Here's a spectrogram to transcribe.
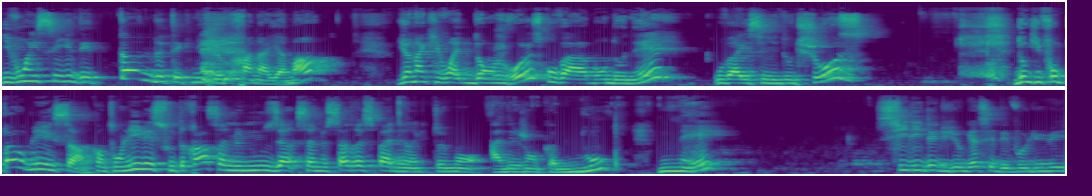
Ils vont essayer des tonnes de techniques de pranayama. Il y en a qui vont être dangereuses, qu'on va abandonner. On va essayer d'autres choses. Donc il faut pas oublier ça. Quand on lit les sutras, ça ne nous, ça ne s'adresse pas directement à des gens comme nous, mais si l'idée du yoga c'est d'évoluer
